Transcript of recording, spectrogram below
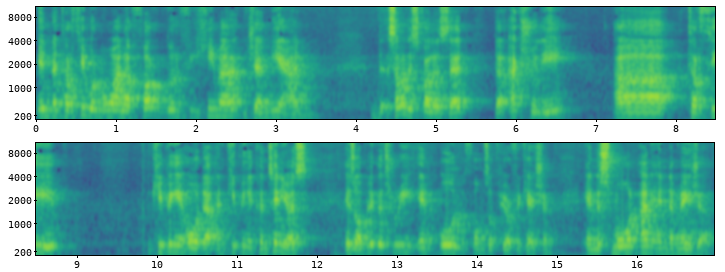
in إن ترتيب الموالى فرض فيهما jamī'an." Some of the scholars said that actually uh, tartib keeping it order and keeping it continuous is obligatory in all forms of purification, in the small and in the major.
